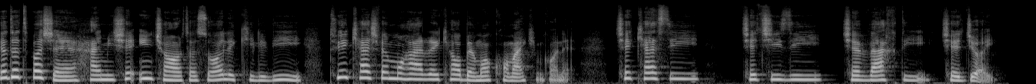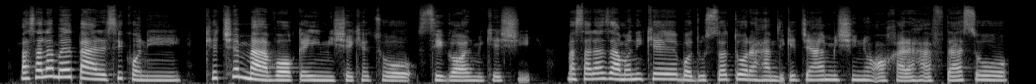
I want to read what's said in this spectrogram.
یادت باشه همیشه این چهار تا سوال کلیدی توی کشف محرک ها به ما کمک می‌کنه. چه کسی، چه چیزی، چه وقتی، چه جایی. مثلا باید بررسی کنی که چه مواقعی میشه که تو سیگار می‌کشی مثلا زمانی که با دوستات دور همدیگه جمع میشین و آخر هفته است و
